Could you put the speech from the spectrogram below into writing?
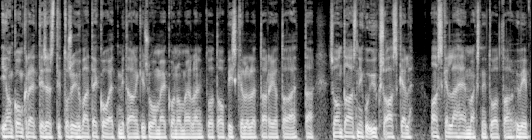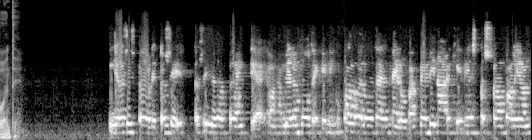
ihan konkreettisesti tosi hyvä teko, että mitä ainakin Suomen ekonomeilla niin tuota, opiskelijoille tarjotaan, että se on taas niin kuin yksi askel – askel lähemmäksi niin tuota, hyvinvointiin. Joo, siis toi oli tosi, tosi hyvä pointti ja onhan meillä muutenkin niin palveluita, että meillä on vaikka webinaarikirjastossa on paljon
